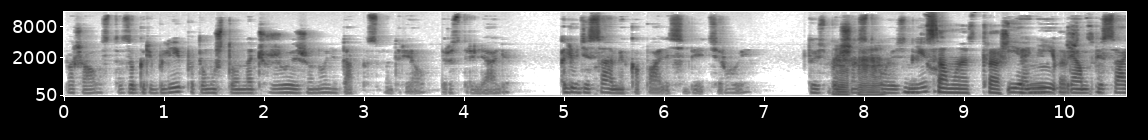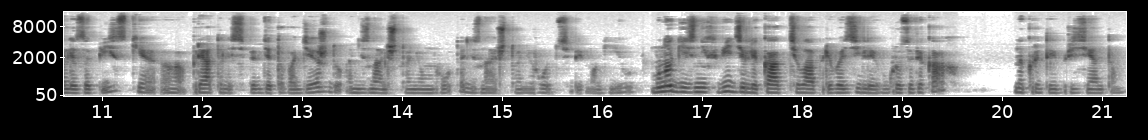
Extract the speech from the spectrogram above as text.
Пожалуйста, загребли, потому что он на чужую жену не так посмотрел. Расстреляли. Люди сами копали себе эти рвы. То есть большинство uh-huh. из них. Самое страшное. И они прям писали записки, э, прятали себе где-то в одежду. Они знали, что они умрут, они знают, что они роют себе могилу. Многие из них видели, как тела привозили в грузовиках, накрытые брезентом,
